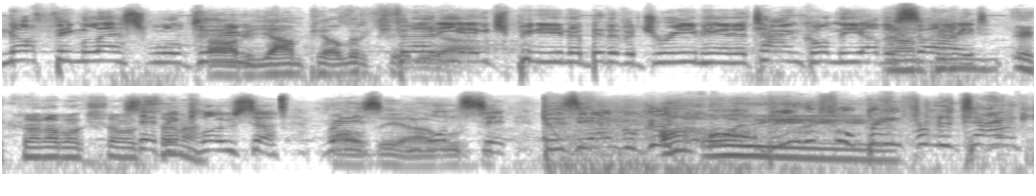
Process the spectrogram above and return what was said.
Nothing less will do. Abi Yampi alır ki 30 ya. HP in a bit of a dream here. And a tank on the other side. Yampir'in ekrana bakışa Stepping baksana. closer. Rez, Aldı he wants it. There's the angle good. Ah. Oh, beautiful bait from the tank.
